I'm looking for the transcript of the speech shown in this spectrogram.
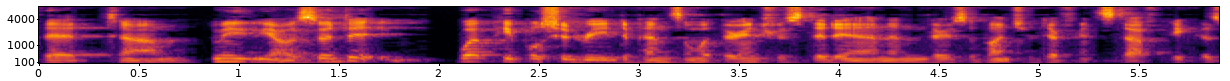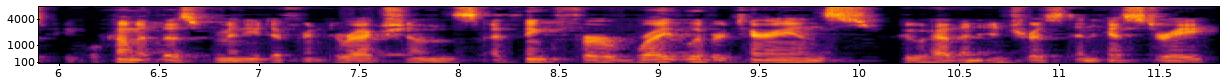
that um, I mean, you know, so di- what people should read depends on what they're interested in, and there's a bunch of different stuff because people come at this from many different directions. I think for right libertarians who have an interest in history,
